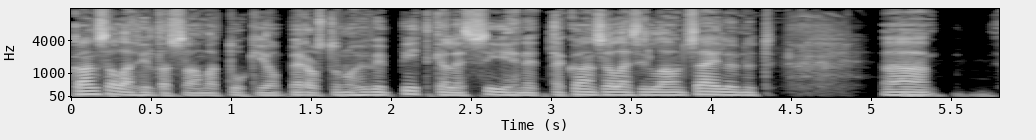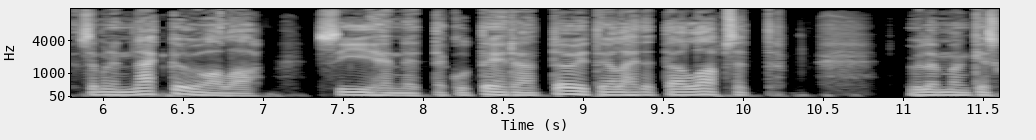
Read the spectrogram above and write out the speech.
kansalaisilta saama tuki on perustunut hyvin pitkälle siihen, että kansalaisilla on säilynyt semmoinen näköala siihen, että kun tehdään töitä ja lähetetään lapset ylemmän kes-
